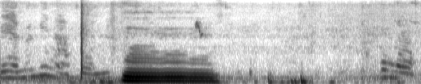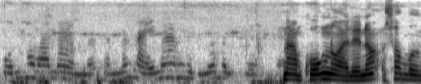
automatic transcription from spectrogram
แม่นมันมีหนาฝนอืมพุ่งหนาฝนเพราะว่าน้ำนะคันมันไหลมากมันก็สิมาบรรทุกน้ำโค้งหน่อยเลยเนาะซ่อมเบิ่ง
